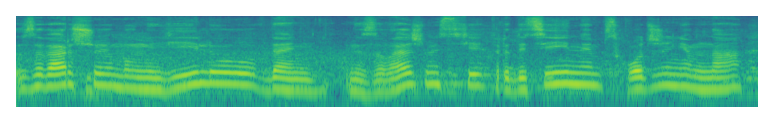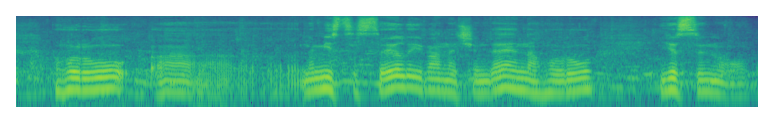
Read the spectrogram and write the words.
завершуємо в неділю, в День Незалежності, традиційним сходженням на гору, на місце сили Івана Чендея, на гору Ясинову.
